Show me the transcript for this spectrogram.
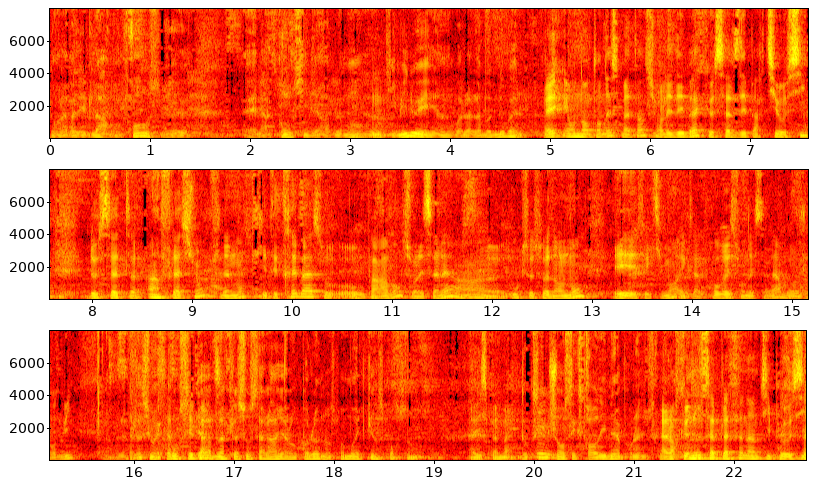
dans la vallée de l'Arve en France, elle a considérablement diminué. Hein. voilà la bonne nouvelle. Et, on entendait ce matin sur les débats que ça faisait partie aussi de cette inflation finalement qui était très basse auparavant sur les salaires, hein, où que ce soit dans le monde. Et effectivement, avec la progression des salaires, mais aujourd'hui, ah, l'inflation est considérable. L'inflation salariale en Pologne en ce moment est de 15%. Ah c'est pas mal. Donc c'est une chance extraordinaire pour l'industrie. Alors que nous, ça plafonne un petit peu aussi.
